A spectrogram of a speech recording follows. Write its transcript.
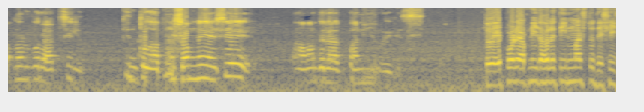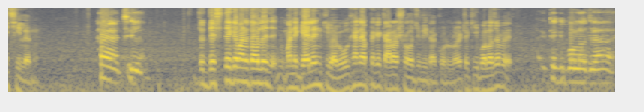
আপনার উপর রাত ছিল কিন্তু আপনার সামনে এসে আমাদের হাত পানি হয়ে গেছে। তো এরপরে আপনি তাহলে তিন মাস তো দেশেই ছিলেন। হ্যাঁ ছিলাম। তো দেশ থেকে মানে তাহলে মানে গেলেন কীভাবে? ওখানে আপনাকে কারা সহযোগিতা করল? এটা কি বলা যাবে? এটা কি বলা যায়?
